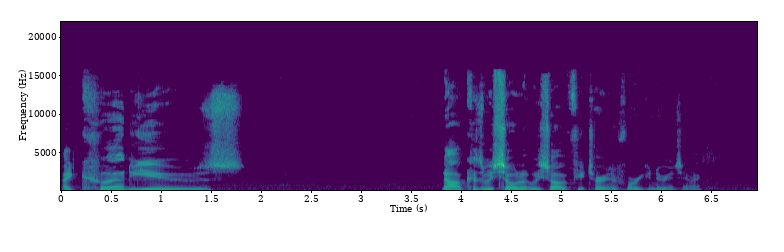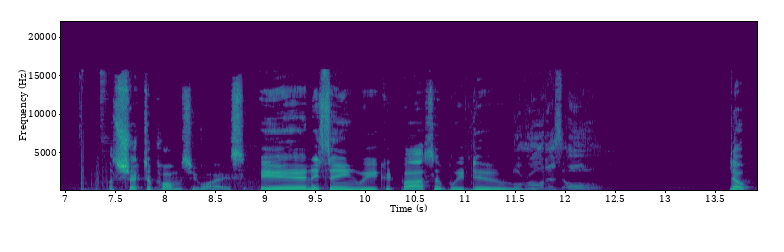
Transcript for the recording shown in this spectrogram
I could use. No, because we still we still have a few turns before we can do anything. Like. Let's check diplomacy wise. Anything we could possibly do. Nope.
